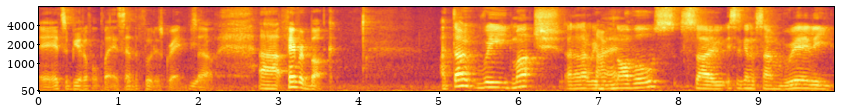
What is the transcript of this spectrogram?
it's a beautiful place and the food is great. So, uh, favorite book? I don't read much and I don't read Alright. novels, so this is going to sound really,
